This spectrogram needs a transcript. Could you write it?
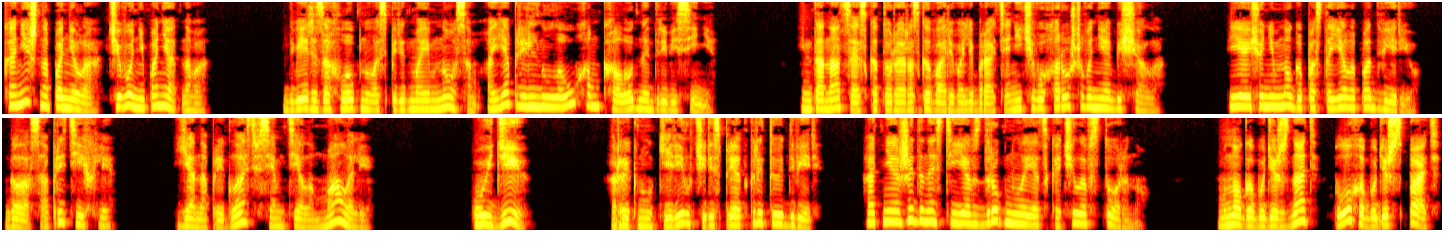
«Конечно, поняла. Чего непонятного?» Дверь захлопнулась перед моим носом, а я прильнула ухом к холодной древесине. Интонация, с которой разговаривали братья, ничего хорошего не обещала. Я еще немного постояла под дверью, голоса притихли. Я напряглась всем телом, мало ли. «Уйди!» — рыкнул Кирилл через приоткрытую дверь. От неожиданности я вздрогнула и отскочила в сторону. «Много будешь знать, плохо будешь спать»,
